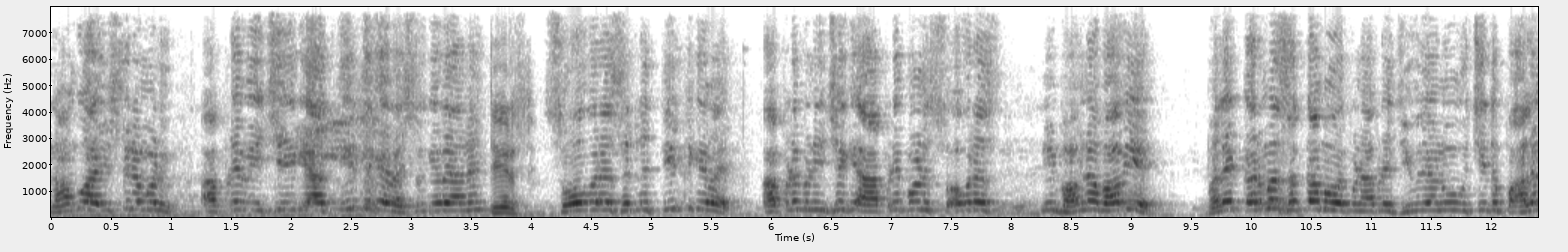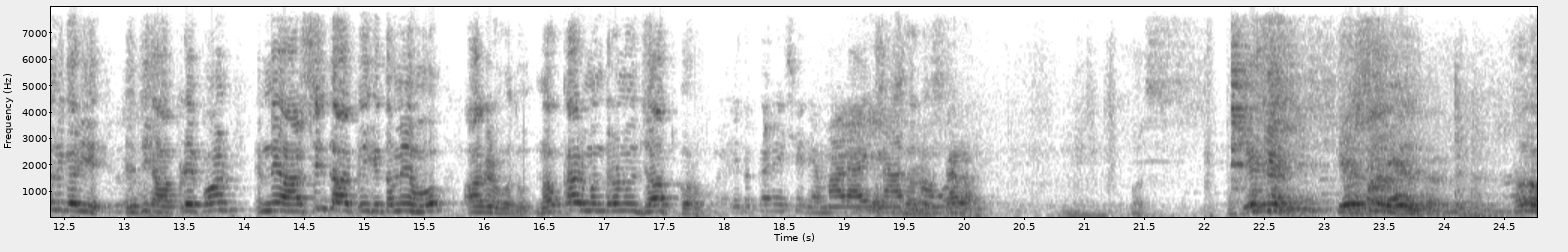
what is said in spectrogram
લાંબુ આયુષ્ય મળ્યું. આપણે ઈચ્છીએ કે આ તીર્થ કહેવાય. શું કહેવાય આને? તીર્થ. સો વર્ષ એટલે તીર્થ કહેવાય. આપણે પણ ઈચ્છીએ કે આપણે પણ સો વર્ષની ભાવના ભાવીએ. ભલે કર્મ સત્તામાં હોય પણ આપણે જીવદયાનું ઉચિત પાલન કરીએ. જેથી આપણે પણ એમને આશીર્વાદ આપીએ કે તમે હો આગળ વધો. નવકાર મંત્રનો જાપ કરો. એ તો કરે છે રે મારા એના હાથમાં બસ. કેસર ચલો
